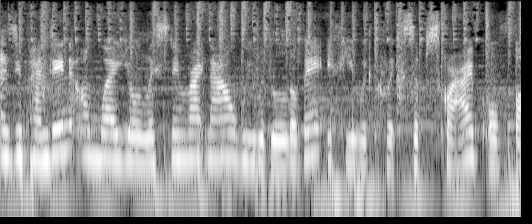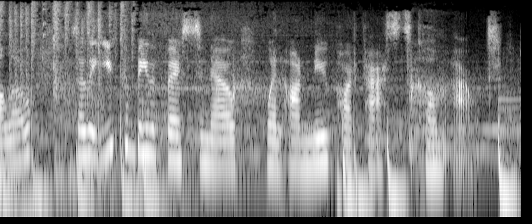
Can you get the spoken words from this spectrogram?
As depending on where you're listening right now, we would love it if you would click subscribe or follow so that you can be the first to know when our new podcasts come out.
